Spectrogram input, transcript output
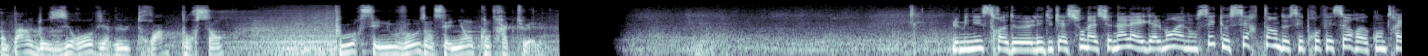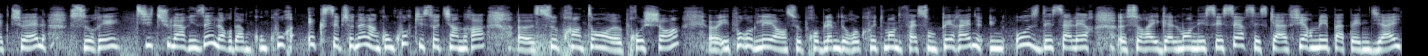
On parle de 0,3% pour ces nouveaux enseignants contractuels. Le ministre de l'Éducation nationale a également annoncé que certains de ces professeurs euh, contractuels seraient titularisés lors d'un concours exceptionnel, un concours qui se tiendra euh, ce printemps euh, prochain. et pour régler hein, ce problème de recrutement de façon pérenne, une hausse des salaires sera également nécessaire. C'est ce qu'a affirmé Papendiaï.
